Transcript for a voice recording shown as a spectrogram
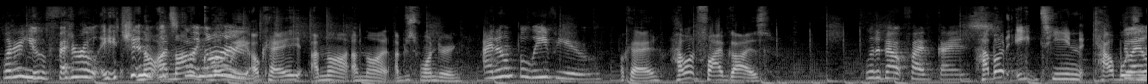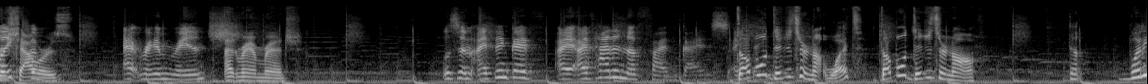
What are you, a federal agent? No, What's I'm not a going glowy, on? okay? I'm not, I'm not. I'm just wondering. I don't believe you. Okay, how about five guys? What about five guys? How about 18 cowboys in the like the- showers at Ram Ranch? at Ram Ranch? Listen, I think I've I, I've had enough five guys. I Double think. digits or not? What? Double digits or not? Du- what are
